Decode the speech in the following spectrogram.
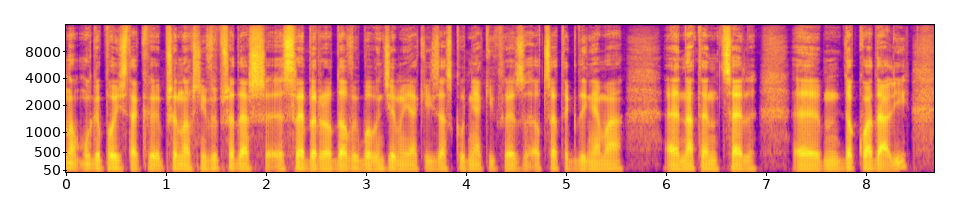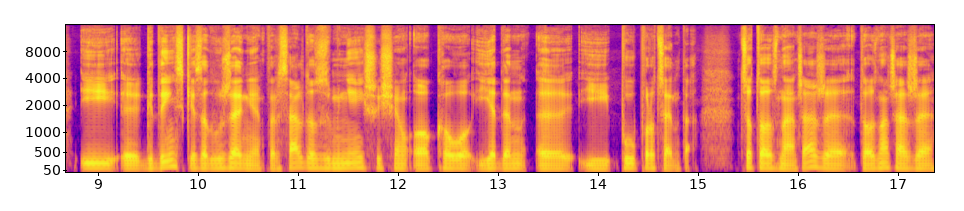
no mogę powiedzieć tak e, przenośnie, wyprzedaż e, sreber rodowych, bo będziemy jakieś zaskórniaki, które z odsetek Gdynia ma e, na ten cel dokładali. I e, gdyńskie zadłużenie per saldo zmniejszy się o około 1,5%. Co to oznacza? Że to oznacza, że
